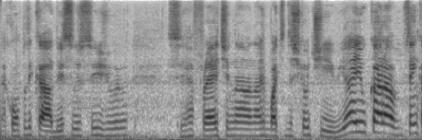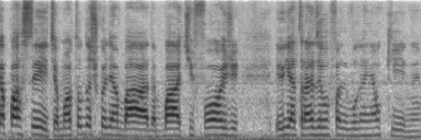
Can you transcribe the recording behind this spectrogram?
é complicado. Isso se jura, se reflete na, nas batidas que eu tive. E aí o cara sem capacete, a moto toda escolhambada, bate, foge. Eu ia atrás, eu vou, fazer, vou ganhar o que, né?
